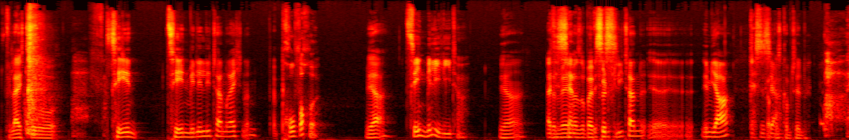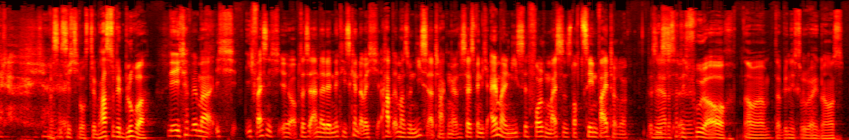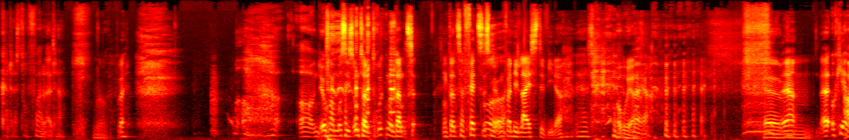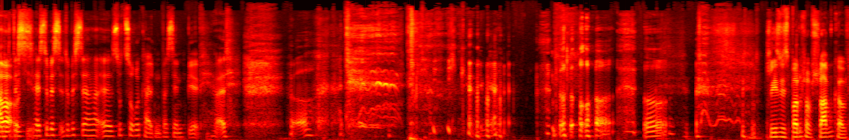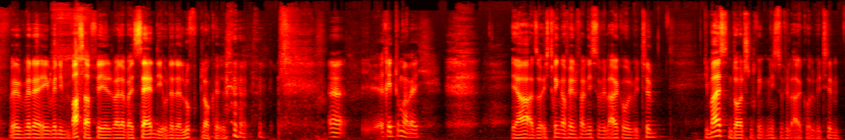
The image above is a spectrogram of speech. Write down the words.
vielleicht so 10, 10 Millilitern rechnen. Pro Woche? Ja. 10 Milliliter. Ja. Also Dann wären wir so bei 5 Litern äh, im Jahr. Das ist ich glaub, ja. Das kommt hin. Oh, Was ist jetzt los, Tim? Hast du den Blubber? Nee, ich habe immer, ich, ich weiß nicht, äh, ob das einer der Nettis kennt, aber ich habe immer so Niesattacken. Das heißt, wenn ich einmal niese, folgen meistens noch zehn weitere. Das ja, ist, das hatte äh, ich früher auch, aber da bin ich drüber hinaus. Katastrophal, Alter. Ja. Weil, oh, und irgendwann muss ich es unterdrücken und dann und dann zerfetzt es oh. mir irgendwann die Leiste wieder. Oh ja. naja. ähm, ja. Äh, okay, aber, aber das okay. heißt, du bist, du bist da äh, so zurückhaltend, was den Bier. Oh Gott. ich kann nicht mehr. Klingt wie SpongeBob Schwammkopf, wenn, wenn, er, wenn ihm Wasser fehlt, weil er bei Sandy unter der Luftglocke ist. äh, red du mal, weil ich. Ja, also ich trinke auf jeden Fall nicht so viel Alkohol wie Tim. Die meisten Deutschen trinken nicht so viel Alkohol wie Tim.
